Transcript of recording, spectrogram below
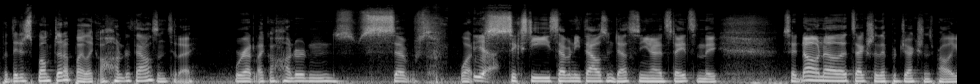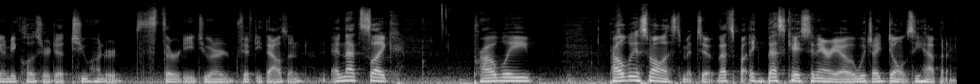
but they just bumped it up by like 100,000 today we're at like 107 what yeah. 60 70,000 deaths in the United States and they said no no that's actually the projection is probably going to be closer to 230 250,000 and that's like probably probably a small estimate too. That's like best case scenario, which I don't see happening.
